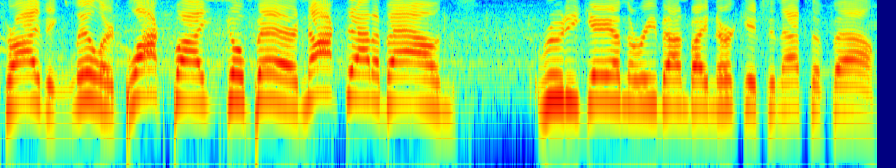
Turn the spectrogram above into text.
Driving, Lillard blocked by Gobert, knocked out of bounds. Rudy Gay on the rebound by Nurkic, and that's a foul.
